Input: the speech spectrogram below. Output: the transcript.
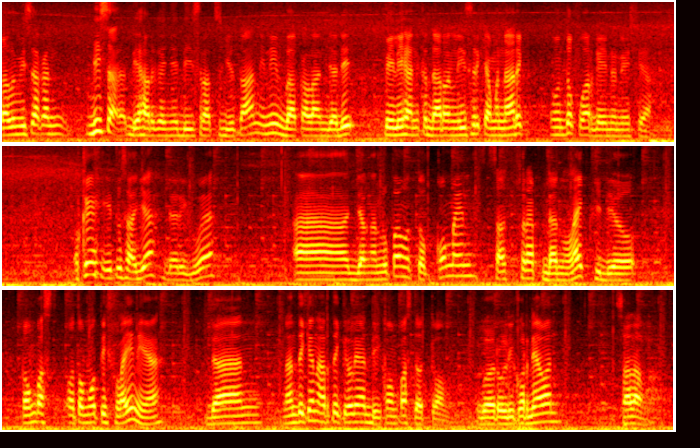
Kalau misalkan bisa diharganya di 100 jutaan ini bakalan jadi pilihan kendaraan listrik yang menarik untuk warga Indonesia. Oke itu saja dari gue Uh, jangan lupa untuk komen, subscribe, dan like video Kompas Otomotif lainnya. Dan nantikan artikelnya di kompas.com. Gua Ruli Kurniawan, salam.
